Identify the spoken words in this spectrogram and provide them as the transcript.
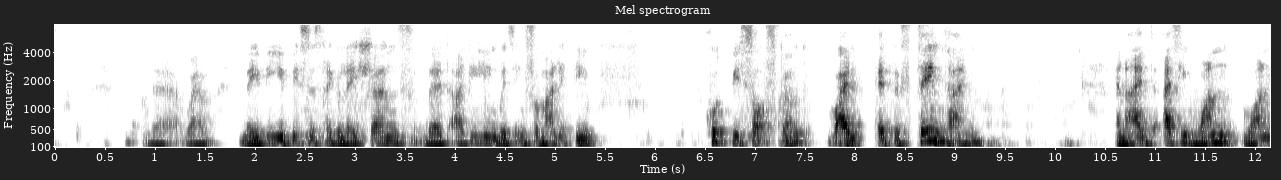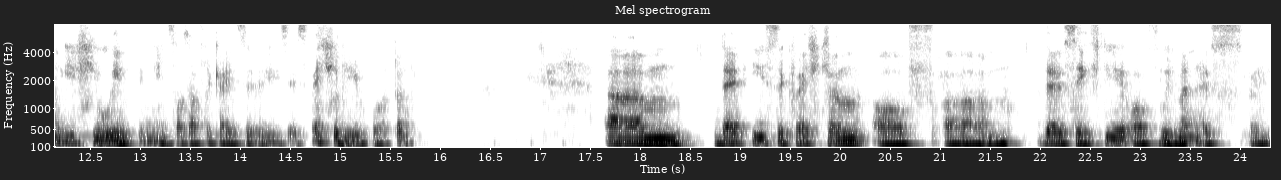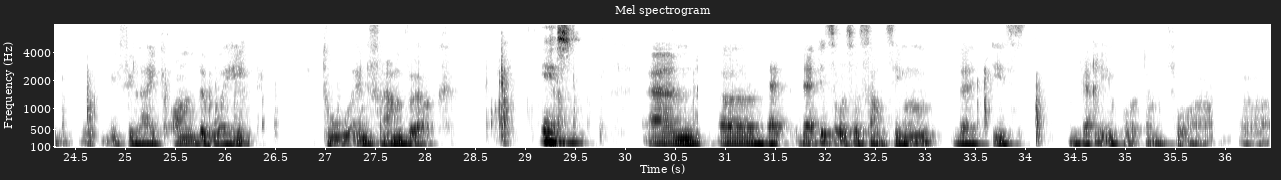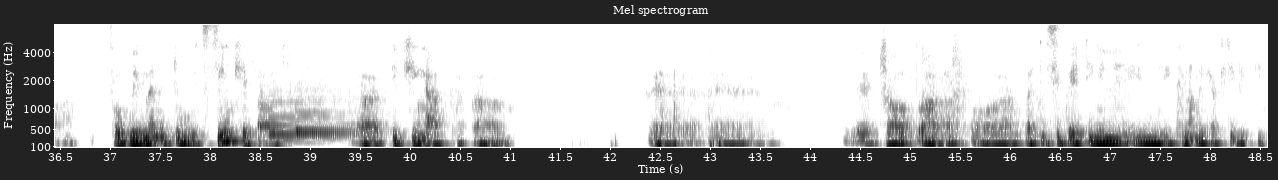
the well maybe business regulations that are dealing with informality could be softened while at the same time and I, I think one, one issue in, in South Africa is, is especially important. Um, that is the question of um, the safety of women as, uh, if you like, on the way to and from work. Yes. Um, and uh, that that is also something that is very important for for women to think about uh, picking up uh, uh, a job or, or participating in, in economic activity.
